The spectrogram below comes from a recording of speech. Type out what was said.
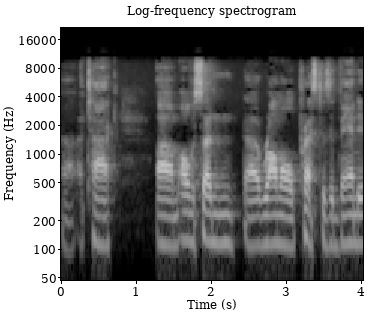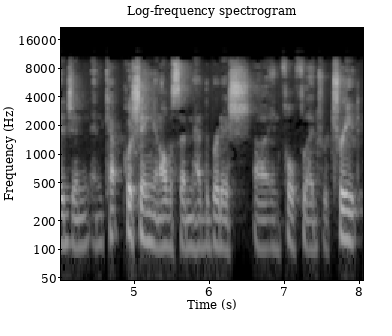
uh, attack. Um, all of a sudden, uh, Rommel pressed his advantage and, and, kept pushing, and all of a sudden had the British uh, in full fledged retreat.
